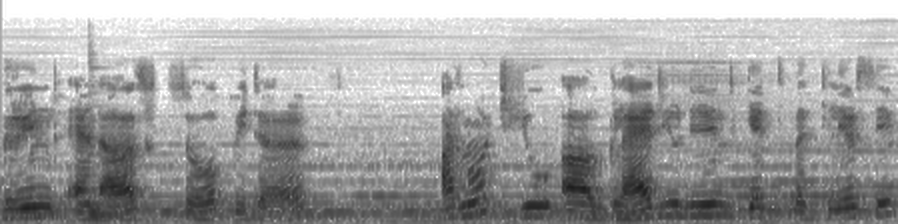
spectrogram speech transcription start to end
grinned and asked so peter are not you uh, glad you didn't get the clerkship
